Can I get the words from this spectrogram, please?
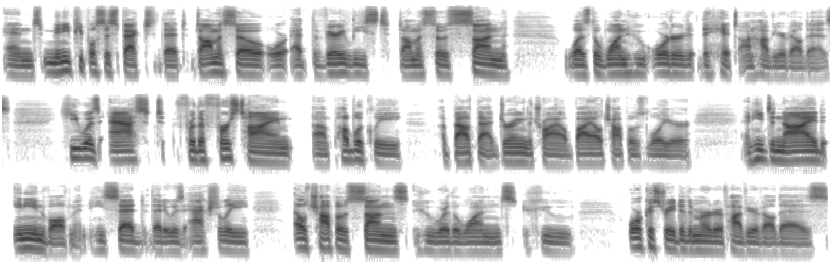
And many people suspect that Damaso, or at the very least, Damaso's son, was the one who ordered the hit on Javier Valdez. He was asked for the first time uh, publicly about that during the trial by El Chapo's lawyer, and he denied any involvement. He said that it was actually El Chapo's sons who were the ones who orchestrated the murder of Javier Valdez,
